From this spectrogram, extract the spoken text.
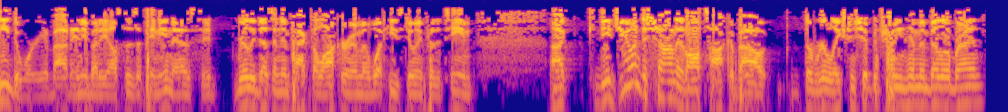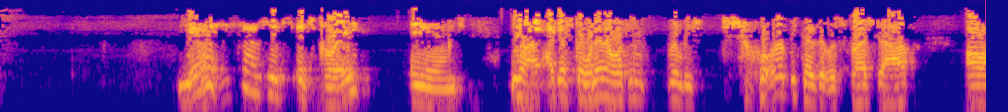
need to worry about anybody else's opinion as it really doesn't impact the locker room and what he's doing for the team. Uh, did you and Deshaun at all talk about the relationship between him and Bill O'Brien? Yeah, he says it's it's great, and you know, I, I guess going in, I wasn't really sure because it was fresh off all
